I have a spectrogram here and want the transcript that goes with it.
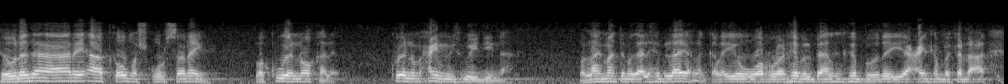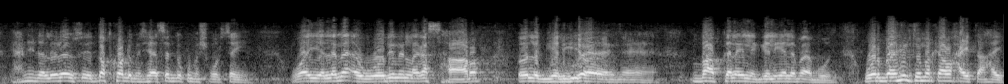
dowladaha aanay aadka u mashquulsanayn waa kuweenoo kale. Kuweenu maxaynu isweydiinaa wallahi maanta magaalo heblaaya la galay iyo warlord hebel halkan ka booday iyo caynkan bay ka dhaca yani dhalinyaradu dadkao dham siyaasad bay ku mashquulsan yihiin waayo lama awoodin in laga saaro oo la geliyo baab kale in la geliyo lama awoodin. Warbaahintu markaa waxay tahay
